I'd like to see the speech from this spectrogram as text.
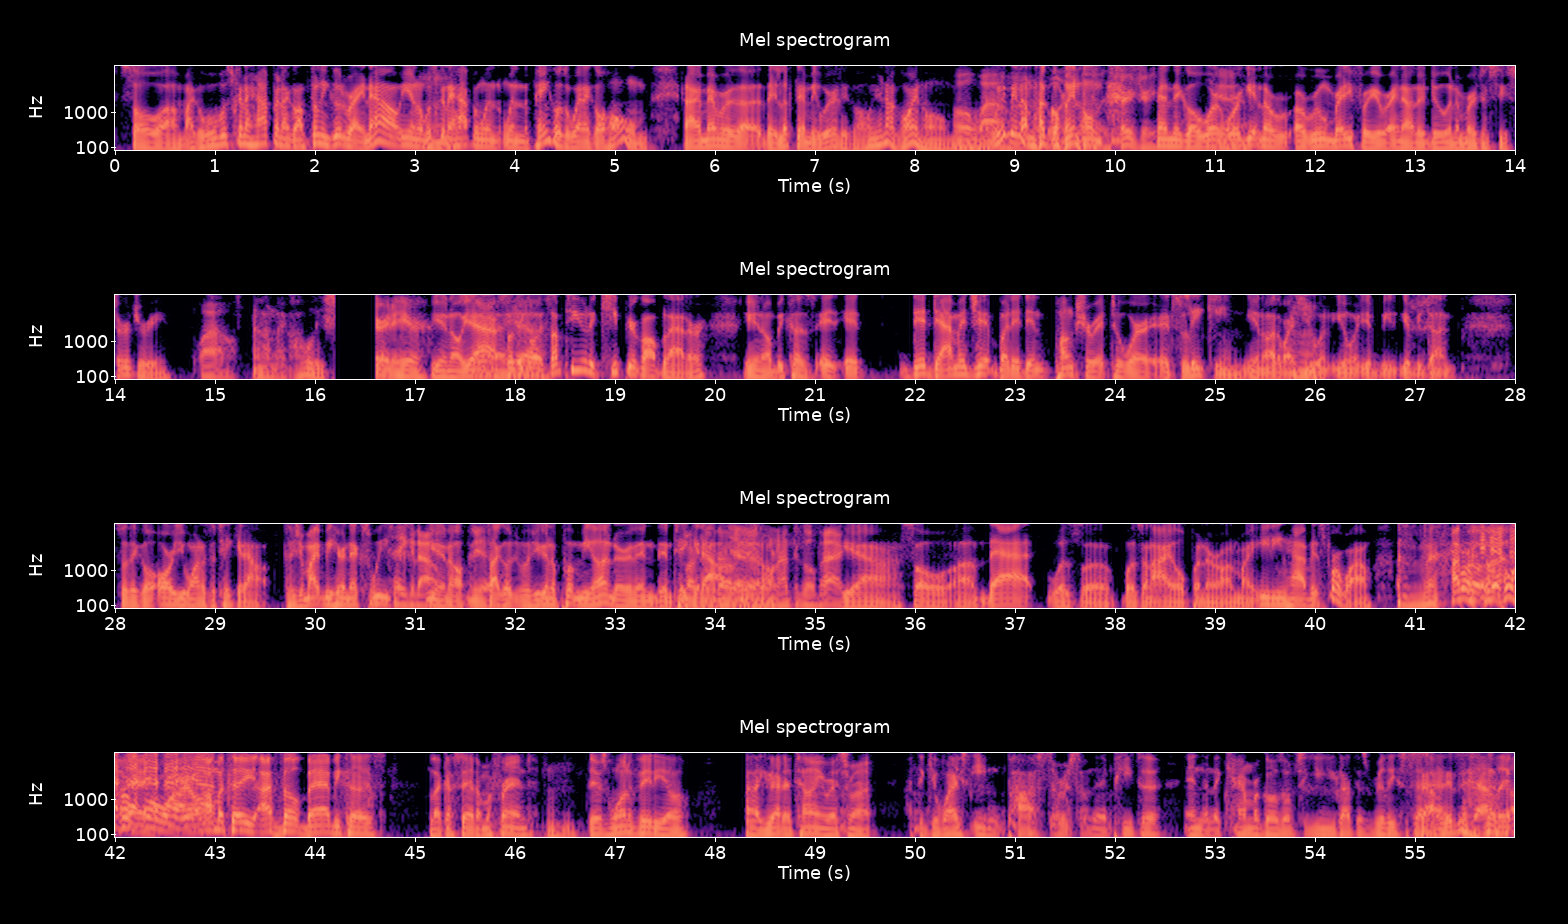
So um, I go, well, what's gonna happen? I go, I'm feeling good right now. You know, what's Mhm. gonna happen when when the pain goes away and I go home? And I remember the, they looked at me weird. They go, oh, you're not going home. Oh I'm like, wow! What do you mean I'm not Going going home? Surgery. And they go, we're we're getting a, a room ready for you right now to do an emergency surgery. Wow. And I'm like, holy shit. Scary to hear. You know, yeah. Yeah, so they go, it's up to you to keep your gallbladder, you know, because it it did damage it, but it didn't puncture it to where it's leaking. You know, otherwise you Mhm. wouldn't you would- you'd be you'd be done. So they go, or you want us to take it out because you might be here next week. Take it out. You know. Yeah. So I go, well, you're gonna put me under, then then take it take it out. out, yeah, you you don't want to have to go back. Yeah. So um, that was uh, was an eye opener on my eating habits for a while. I felt, For a while. I'm gonna tell you, I felt bad because, like I said, I'm a friend. Mhm. There's one video. Uh, you're at an Italian restaurant. I think your wife's eating pasta or something, and pizza, and then the camera goes up to you. You got this really sad Salad? salad, Oh.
